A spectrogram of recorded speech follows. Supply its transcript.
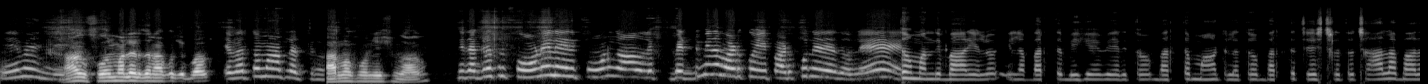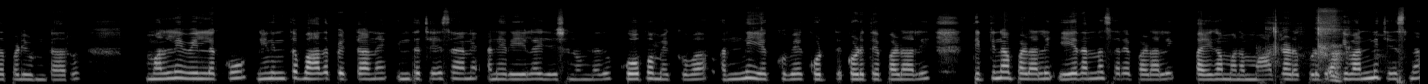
ఏమైంది? నాకు ఫోన్ నాకు చెప్పావు ఎవరితో మాట్లాడుతున్నావు? నార్మల్ ఫోన్ చేసింది కాదు నీ దగ్గర అసలు ఫోనే లేదు ఫోన్ కావాలి బెడ్ మీద పడుకో ఈ పడుకునేదేదో లే. ఎంతో మంది భార్యలు ఇలా భర్త బిహేవియర్తో భర్త మాటలతో భర్త చేష్టలతో చాలా బాధపడి ఉంటారు. మళ్ళీ వీళ్ళకు నేను ఇంత బాధ పెట్టానే ఇంత చేశానే అనే రియలైజేషన్ ఉండదు. కోపం ఎక్కువ అన్ని ఎక్కువే కొడితే కొడితే పడాలి తిట్టినా పడాలి ఏదన్నా సరే పడాలి. పైగా మనం మాట్లాడకూడదు. ఇవన్నీ చేసినా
